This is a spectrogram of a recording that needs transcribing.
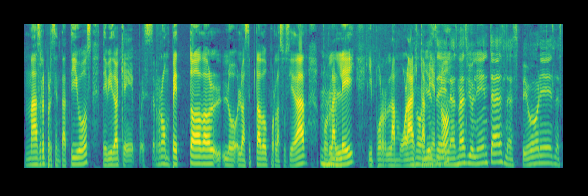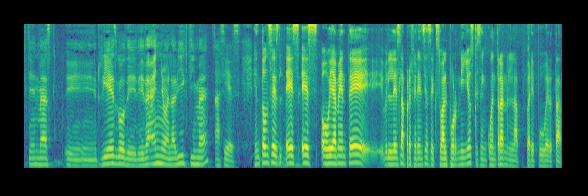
más representativos, debido a que pues rompe todo lo, lo aceptado por la sociedad, por la ley y por la moral No, y también, es de ¿no? las más violentas, las peores, las que tienen más eh, riesgo de, daño a la víctima. Así es. Entonces, es, es obviamente, es la preferencia sexual por niños que se encuentran en la prepubertad,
